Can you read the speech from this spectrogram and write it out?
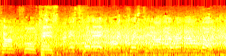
Can't fault his. And it's put in by Cristiano Ronaldo.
